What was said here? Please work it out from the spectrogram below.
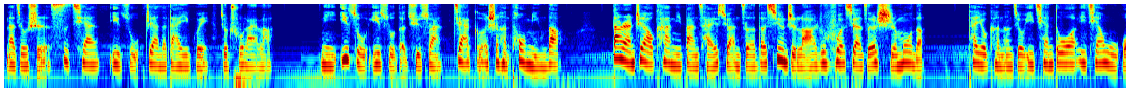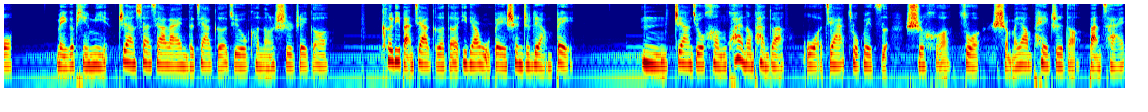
那就是四千一组这样的大衣柜就出来了。你一组一组的去算，价格是很透明的。当然，这要看你板材选择的性质了。如果选择实木的，它有可能就一千多、一千五每个平米，这样算下来，你的价格就有可能是这个颗粒板价格的一点五倍甚至两倍。嗯，这样就很快能判断。我家做柜子适合做什么样配置的板材？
